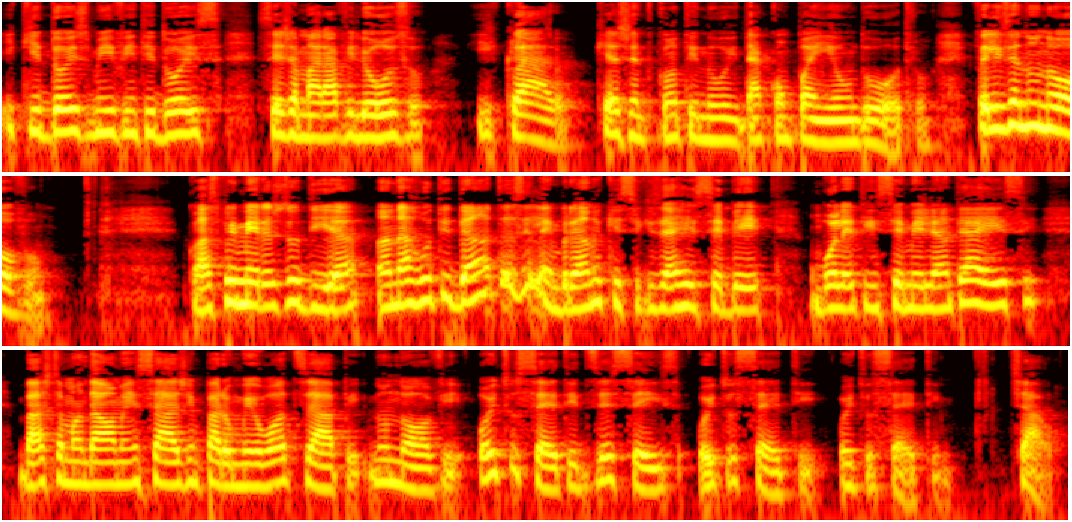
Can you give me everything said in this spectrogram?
e que 2022 seja maravilhoso e, claro, que a gente continue na companhia um do outro. Feliz Ano Novo! Com as primeiras do dia, Ana Ruth Dantas, e lembrando que se quiser receber um boletim semelhante a esse, basta mandar uma mensagem para o meu WhatsApp no 987 16 8787. Tchau!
